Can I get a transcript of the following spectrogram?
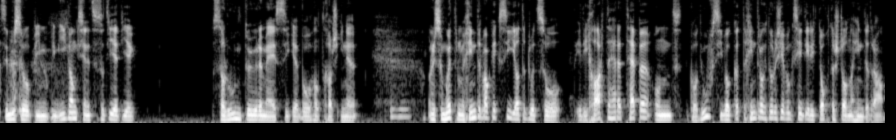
sind wir so beim, beim Eingang sind jetzt so die, die Salontüren-mässigen, wo halt kannst rein. Und ist so Mutter im Kinderwagen gsi, oder? Tut so ihre Karte herzuheben und geht auf. Sie will gerade den Kinderwagen durchschieben und sieht, ihre Tochter steht noch hinten dran.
